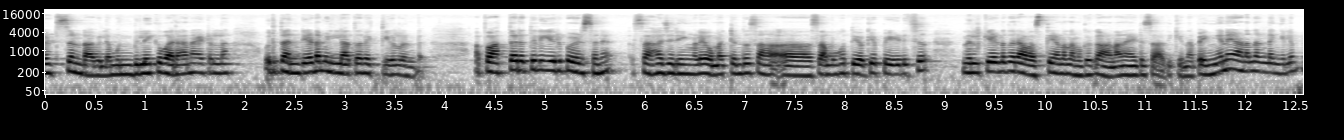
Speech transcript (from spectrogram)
ഗഡ്സ് ഉണ്ടാവില്ല. മുൻപിലേക്ക് വരാനായിട്ടുള്ള ഒരു തന്റെ ഇടമില്ലാത്ത വ്യക്തികളുണ്ട്. അപ്പോൾ അത്തരത്തിൽ ഈ ഒരു പേഴ്സണ് സാഹചര്യങ്ങളെയോ മറ്റെന്ത് സമൂഹത്തെയോ ഒക്കെ പേടിച്ച് നിൽക്കേണ്ടതൊരവസ്ഥയാണ് നമുക്ക് കാണാനായിട്ട് സാധിക്കുന്നത്. അപ്പോൾ എങ്ങനെയാണെന്നുണ്ടെങ്കിലും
